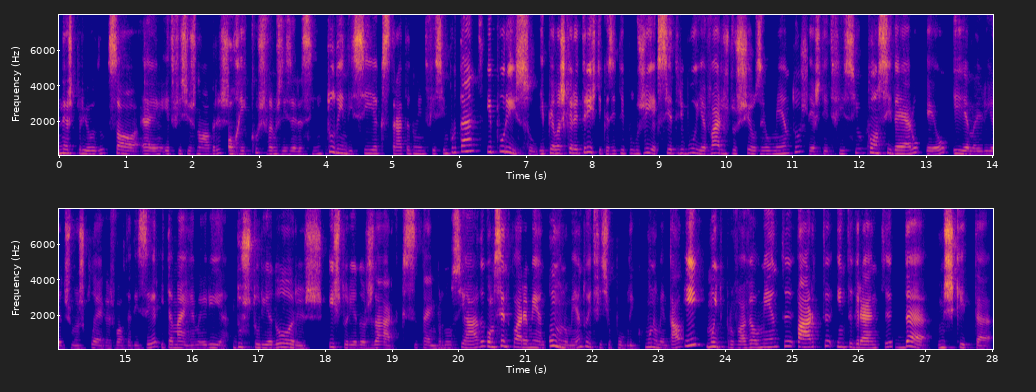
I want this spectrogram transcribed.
neste período, só em edifícios nobres ou ricos, vamos dizer assim, tudo indicia que se trata de um edifício importante e por isso, e pelas características e tipologia que se atribui a vários dos seus elementos deste edifício, considero eu e a maioria dos meus colegas, volto a dizer, e também a maioria dos historiadores e historiadores da arte que se têm pronunciado, como sendo claramente um monumento, um edifício público monumental e, muito provavelmente, parte integrante da Mesquita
